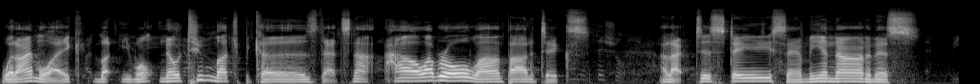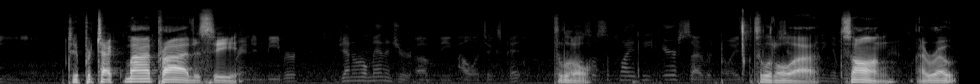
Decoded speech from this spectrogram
what I'm like, but you won't know too much because that's not how I roll on Poditics. I like to stay semi anonymous. to protect my privacy. Brandon Beaver, general manager of the Poditics Pit, It's a little, it's a little uh, song I wrote.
